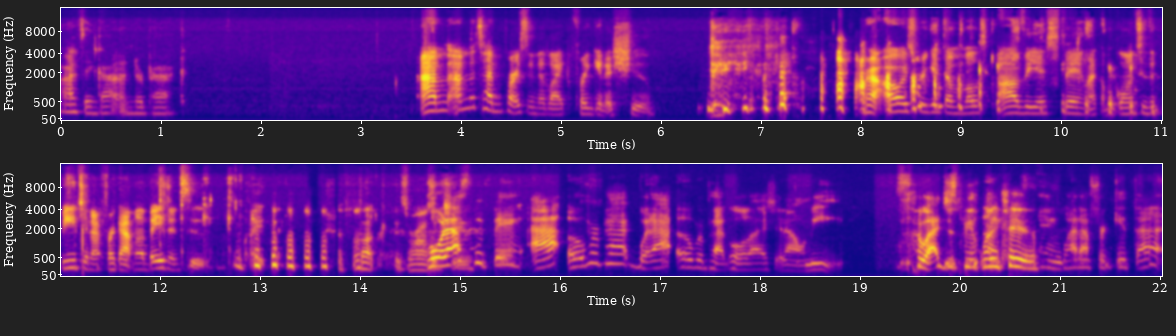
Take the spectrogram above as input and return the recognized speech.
I think I underpack. I'm I'm the type of person to like forget a shoe. I always forget the most obvious thing. Like I'm going to the beach and I forgot my bathing suit. Like the fuck is wrong Well, with that's you? the thing. I overpack, but I overpack a whole lot of shit I don't need. So I just be Me like, too. dang, why'd I forget that?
